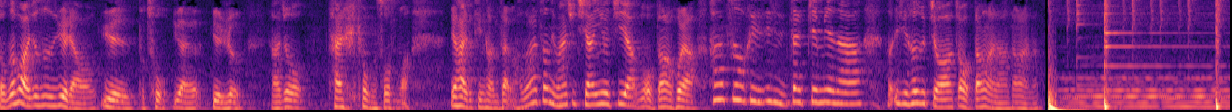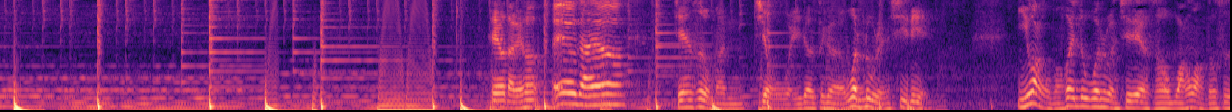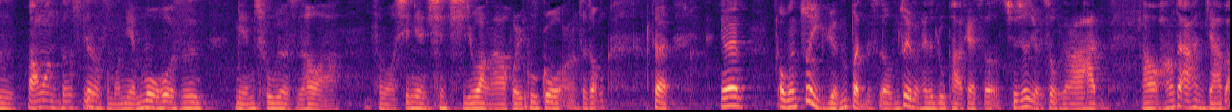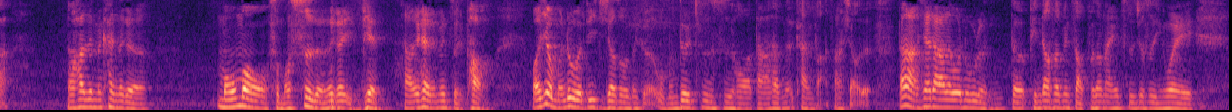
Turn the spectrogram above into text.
总之后来就是越聊越不错，越来越热，然后就他还跟我们说什么，因为他也是听团仔嘛，他说：“哎，之后你们还去其他音乐季啊？”我说：“我当然会啊。”他之后可以一起再见面啊，一起喝个酒啊？哦，当然了，当然了。嘿哟，大家好！嘿哟，大家好！今天是我们久违的这个问路人系列。以往我们会录温润系列的时候，往往都是往往都是这种什么年末或者是年初的时候啊，什么新年新希望啊，回顾过往这种。对，因为我们最原本的时候，我们最原本开始录 podcast 的时候，其实有一次我跟阿汉，然后好像在阿汉家吧，然后他在那边看那个某某什么事的那个影片，然后就开始那边嘴炮。而且我们录的第一集叫做那个我们对自式化搭讪的看法，啥小的。当然，现在大家在问路人的频道上面找不到那一只，就是因为，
